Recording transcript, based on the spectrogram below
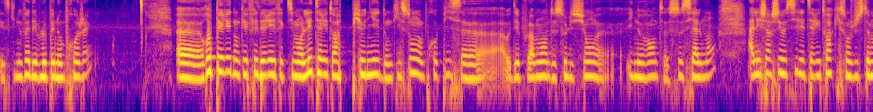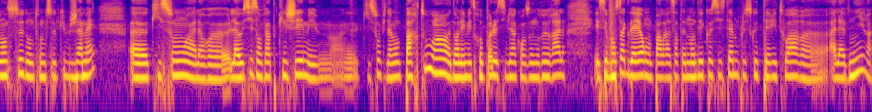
et ce qui nous fait développer nos projets. Repérer donc et fédérer effectivement les territoires pionniers qui sont propices au déploiement de solutions innovantes socialement. Aller chercher aussi les territoires qui sont justement ceux dont on ne s'occupe jamais. Euh, qui sont, alors euh, là aussi sans faire de clichés, mais euh, qui sont finalement partout, hein, dans les métropoles aussi bien qu'en zone rurale. Et c'est pour ça que d'ailleurs on parlera certainement d'écosystème plus que de territoire à l'avenir,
